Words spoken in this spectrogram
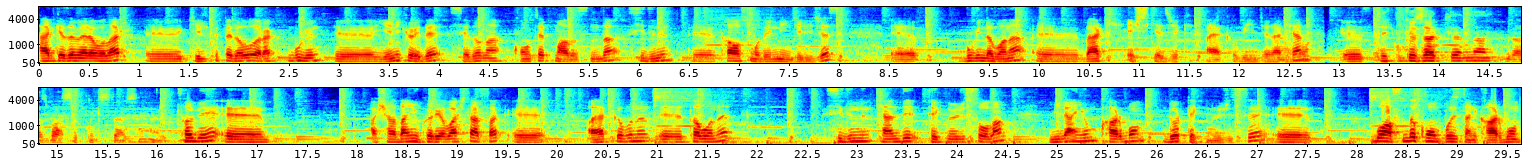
Herkese merhabalar. Ee, kilitli pedal olarak bugün e, Yeniköy'de Sedona konsept mağazasında Sidi'nin e, Kaos modelini inceleyeceğiz. E, bugün de bana e, Berk eşlik edecek ayakkabıyı incelerken. Ee, teknik özelliklerinden biraz bahsetmek istersen. Evet. Tabii e, aşağıdan yukarıya başlarsak e, ayakkabının e, tabanı Sidi'nin kendi teknolojisi olan Millennium Carbon 4 teknolojisi. E, bu aslında kompozit hani karbon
